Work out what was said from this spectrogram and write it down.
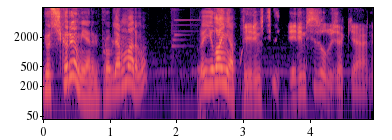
göz çıkarıyor mu yani? Bir problem var mı? Burayı yılan yaptım. Verimsiz, verimsiz olacak yani.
